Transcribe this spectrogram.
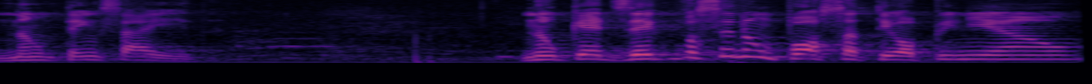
não tem saída. Não quer dizer que você não possa ter opinião,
